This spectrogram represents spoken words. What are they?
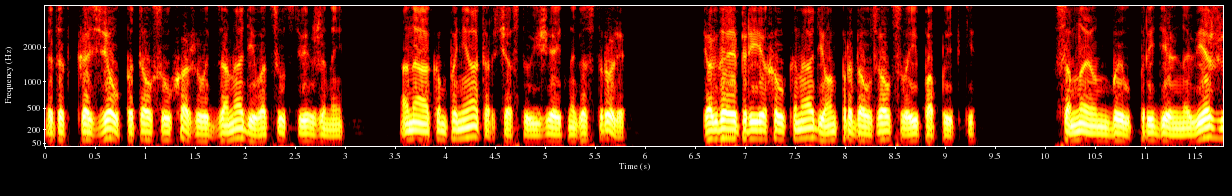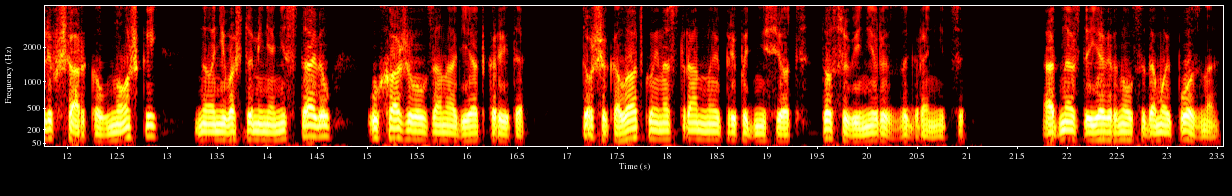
Этот козел пытался ухаживать за Надей в отсутствие жены. Она аккомпаниатор, часто уезжает на гастроли. Когда я переехал к Наде, он продолжал свои попытки. Со мной он был предельно вежлив, шаркал ножкой, но ни во что меня не ставил, ухаживал за Надей открыто. То шоколадку иностранную преподнесет, то сувенир из-за границы. Однажды я вернулся домой поздно.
